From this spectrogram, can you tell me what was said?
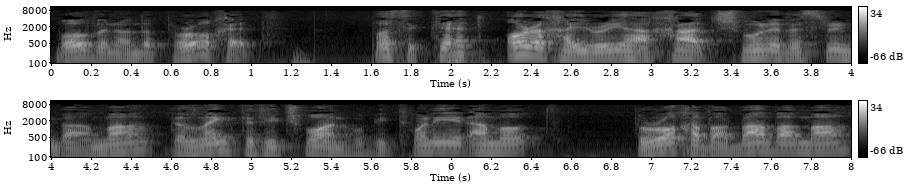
woven on the parochet. Pasuk Tet, Orach Achat Shmone Vesrim Ba'ama, the length of each one will be 28 amot, Barocha Barba Ba'ama,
